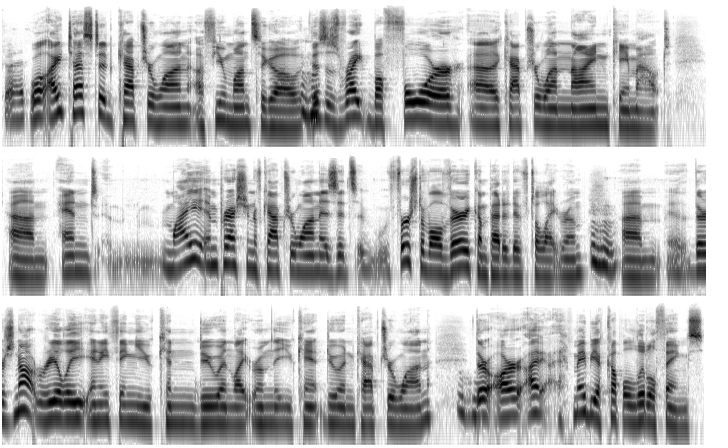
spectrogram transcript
Go ahead. Well, I tested Capture One a few months ago. Mm-hmm. This is right before uh, Capture One 9 came out. Um, and my impression of Capture One is it's first of all very competitive to Lightroom. Mm-hmm. Um, there's not really anything you can do in Lightroom that you can't do in Capture One. Mm-hmm. There are I, maybe a couple little things,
